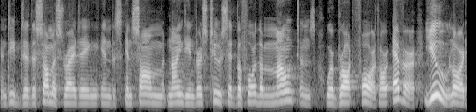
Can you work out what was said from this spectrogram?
Indeed, the psalmist writing in, this, in Psalm 90 in verse 2 said, Before the mountains were brought forth, or ever you, Lord,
